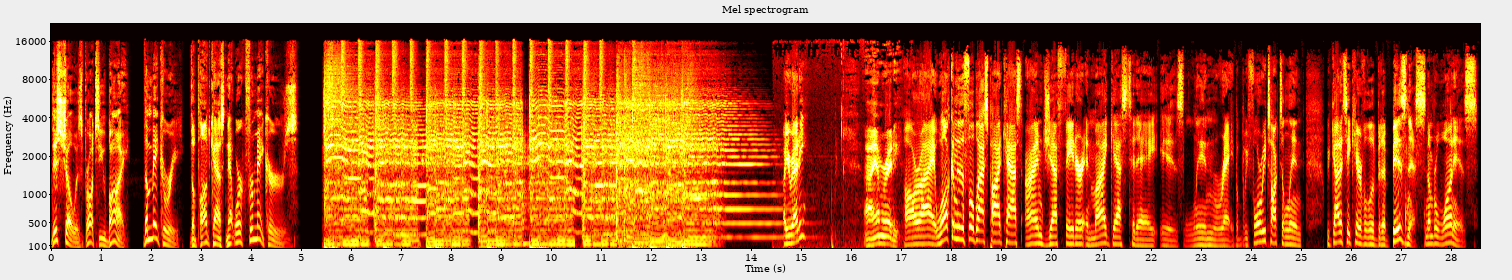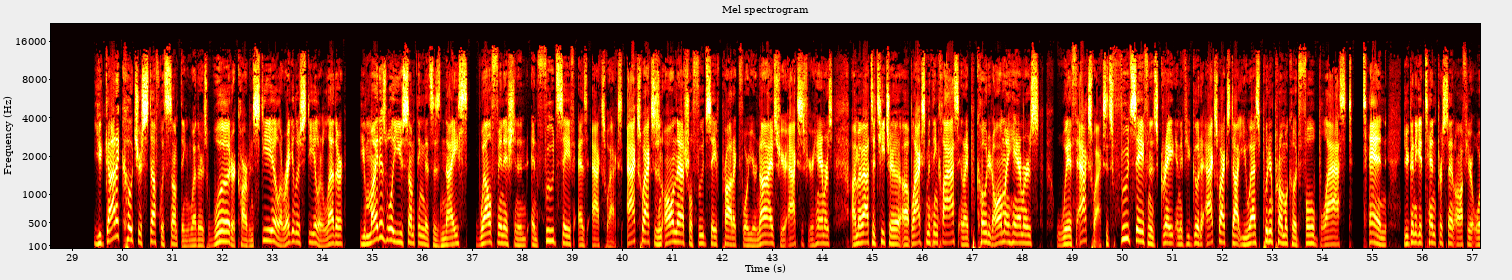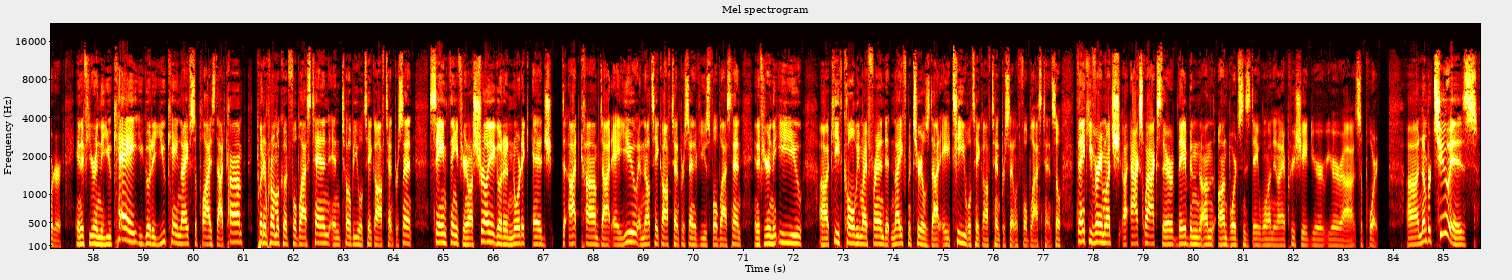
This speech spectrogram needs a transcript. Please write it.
This show is brought to you by The Makery, the podcast network for makers. Are you ready? I am ready. All right. Welcome to the Full Blast Podcast. I'm Jeff Fader, and my guest today is Lin Rhea. But before we talk to Lin, we got to take care of a little bit of business. Number one is you got to coat your stuff with something, whether it's wood or carbon steel or regular steel or leather you might as well use something that's as nice, well finished, and, and food safe as Axe Wax. Axe Wax is an all natural food safe product for your knives, for your axes, for your hammers. I'm about to teach a, a blacksmithing class, and I coated all my hammers with Axe Wax. It's food safe and it's great. And if you go to axewax.us, put in promo code full blast 10, you're going to get 10% off your order. And if you're in the UK, you go to ukknifesupplies.com, put in promo code fullblast10 and Toby will take off 10%. Same thing if you're in Australia, go to nordicedge.com.au and they'll take off 10% if you use full blast 10 and if you're in the eu uh, keith colby my friend at knifematerials.at will take off 10% with full blast 10 so thank you very much uh, axe wax they they've been on on board since day one and i appreciate your your uh, support uh, number two is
